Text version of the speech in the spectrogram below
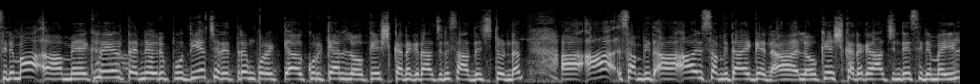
സിനിമ മേഖലയിൽ തന്നെ ഒരു പുതിയ ചരിത്രം കുറിക്കാൻ ലോകേഷ് കനകരാജിന് സാധിച്ചിട്ടുണ്ട്. ആ, സംവിധാ ആ ഒരു സംവിധായകൻ ലോകേഷ് കനകരാജിന്റെ സിനിമയിൽ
